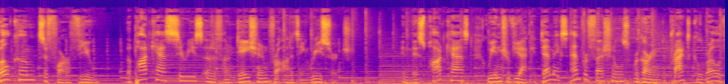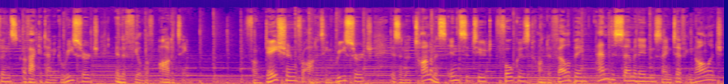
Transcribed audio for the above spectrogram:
Welcome to Far View, the podcast series of the Foundation for Auditing Research. In this podcast, we interview academics and professionals regarding the practical relevance of academic research in the field of auditing. The Foundation for Auditing Research is an autonomous institute focused on developing and disseminating scientific knowledge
